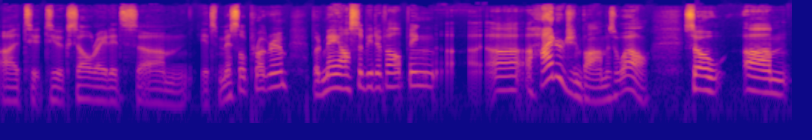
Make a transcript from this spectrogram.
uh, to, to accelerate its um, its missile program, but may also be developing uh, a hydrogen bomb as well. So um,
